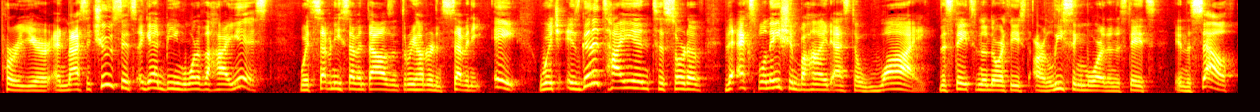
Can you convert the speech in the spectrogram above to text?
per year and Massachusetts again being one of the highest with 77,378, which is going to tie into sort of the explanation behind as to why the states in the Northeast are leasing more than the states in the South.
